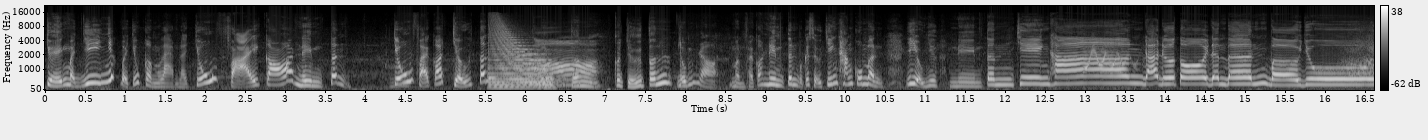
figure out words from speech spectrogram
chuyện mà duy nhất mà chú cần làm là chú phải có niềm tin Chú phải có chữ tính. Đó. Tin Có chữ tính. Đúng rồi, mình phải có niềm tin vào cái sự chiến thắng của mình. Ví dụ như Niềm tin chiến thắng đã đưa tôi đến bên bờ vui.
